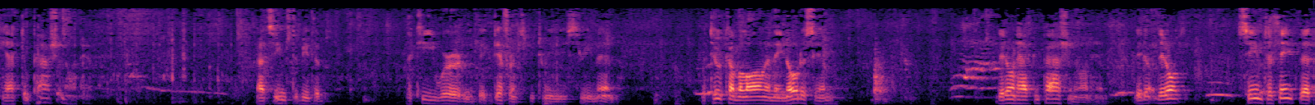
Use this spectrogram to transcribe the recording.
he had compassion on him. That seems to be the, the key word and the big difference between these three men. The two come along and they notice him. They don't have compassion on him. They don't, they don't seem to think that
